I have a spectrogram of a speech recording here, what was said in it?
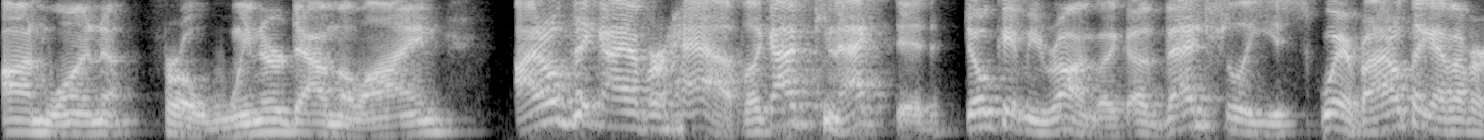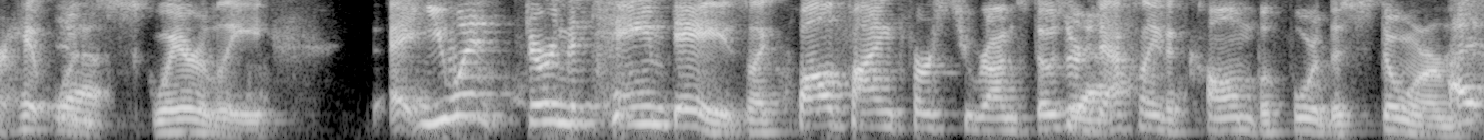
on one for a winner down the line I don't think I ever have. Like I've connected. Don't get me wrong. Like eventually you square, but I don't think I've ever hit one squarely. Eh, you went during the tame days, like qualifying first two rounds. Those are yeah. definitely the calm before the storm. I,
